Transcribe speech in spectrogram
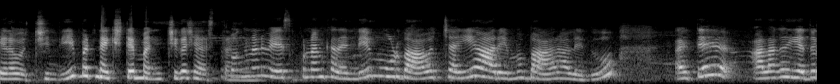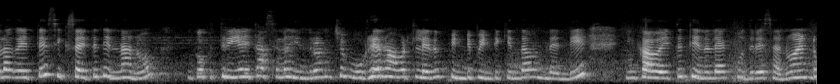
ఇలా వచ్చింది. బట్ నెక్స్ట్ టైం మంచిగా చేస్తాను. నేను వేసుకున్నాను కదండి. మూడు బాగా వచ్చాయి. ఆరేమో బాగా రాలేదు. అయితే అలాగ ఎదులాగైతే సిక్స్ అయితే తిన్నాను. ఇంకొక త్రీ అయితే అసలు ఇందులో నుంచి ఊరే రావట్లేదు. పిండి పిండి కింద ఉందండి. ఇంకా అవైతే తినలేక కుదిరేశాను. అండ్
